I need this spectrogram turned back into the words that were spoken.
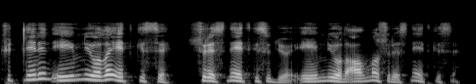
Kütlenin eğimli yola etkisi, süresine etkisi diyor. Eğimli yolu alma süresine etkisi.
